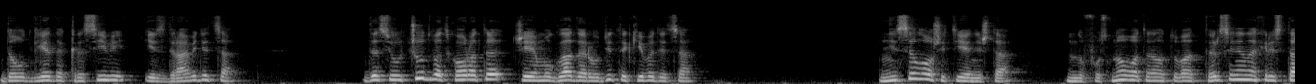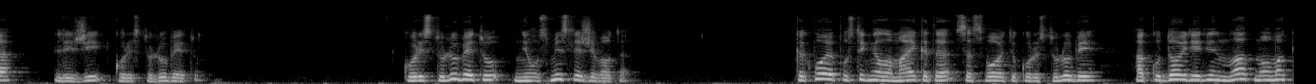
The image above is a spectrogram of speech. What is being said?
да отгледа красиви и здрави деца. Да се очудват хората, че е могла да роди такива деца. Не са лоши тия неща, но в основата на това търсене на Христа лежи користолюбието. Користолюбието не осмисля живота. Какво е постигнала майката със своето користолюбие, ако дойде един млад момък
